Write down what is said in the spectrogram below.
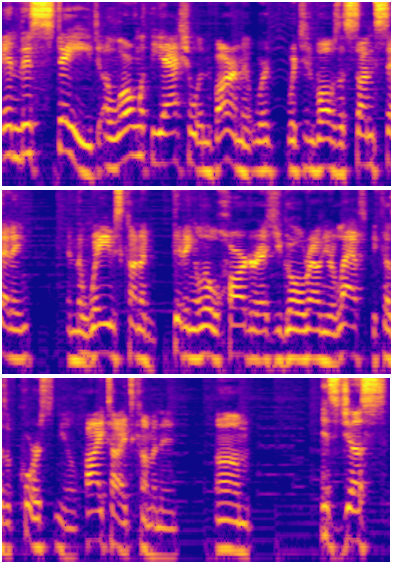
in this stage, along with the actual environment, where, which involves the sun setting and the waves kind of getting a little harder as you go around your laps, because of course you know high tides coming in. Um, it's just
